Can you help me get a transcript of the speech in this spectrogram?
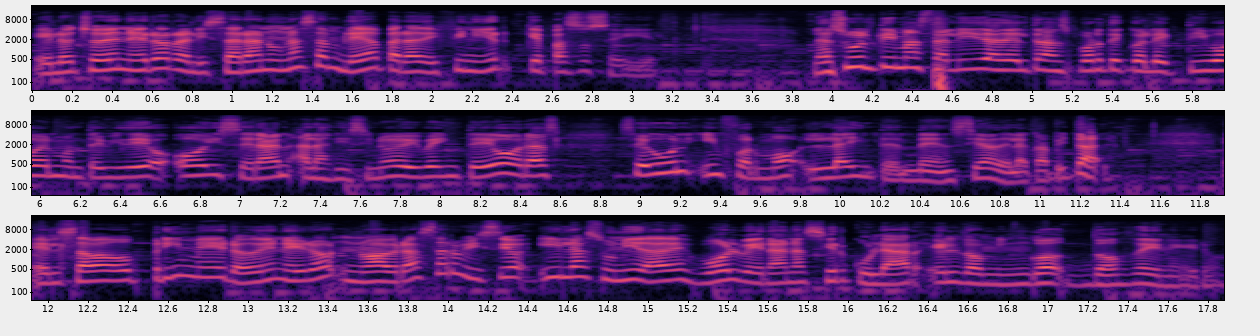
El 8 de enero realizarán una asamblea para definir qué paso seguir. Las últimas salidas del transporte colectivo en Montevideo hoy serán a las 19 y 20 horas, según informó la Intendencia de la capital. El sábado primero de enero no habrá servicio y las unidades volverán a circular el domingo 2 de enero.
